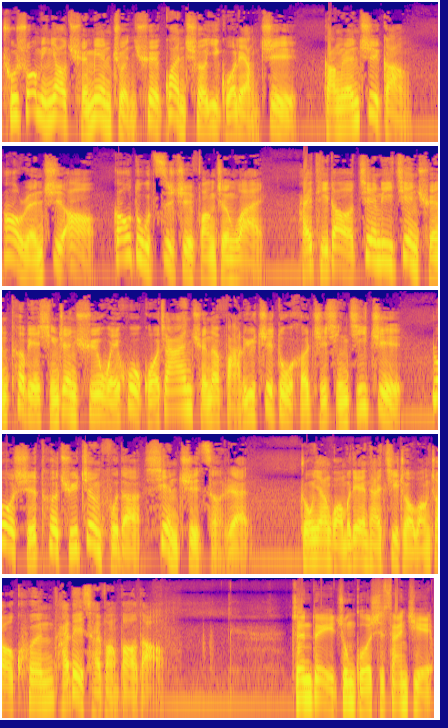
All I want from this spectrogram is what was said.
除说明要全面准确贯彻“一国两制”、“港人治港、澳人治澳”高度自治方针外，还提到建立健全特别行政区维护国家安全的法律制度和执行机制，落实特区政府的限制责任。中央广播电台记者王兆坤台北采访报道。针对中国十三届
